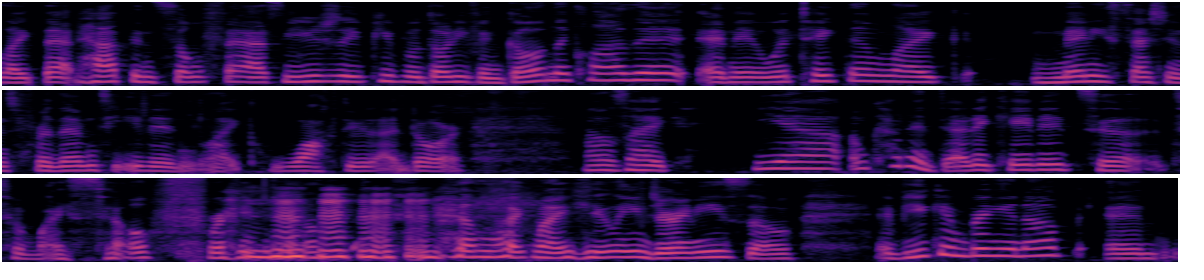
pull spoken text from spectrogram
like that happens so fast usually people don't even go in the closet and it would take them like many sessions for them to even like walk through that door i was like yeah i'm kind of dedicated to to myself right now and like my healing journey. So if you can bring it up and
